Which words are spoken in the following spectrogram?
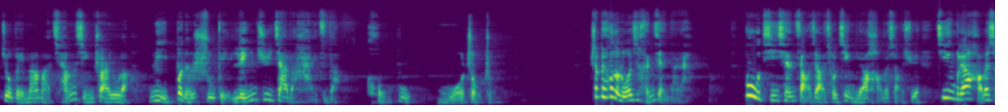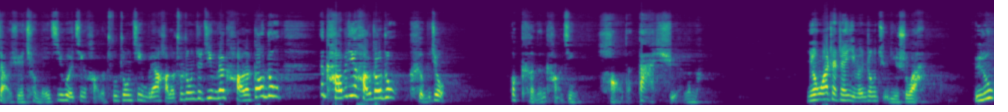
就被妈妈强行拽入了你不能输给邻居家的孩子的恐怖魔咒中。这背后的逻辑很简单呀。不提前早教就进不了好的小学，进不了好的小学就没机会进好的初中，进不了好的初中就进不了好的高中，那考不进好的高中，可不就不可能考进好的大学了吗？牛蛙战争一文中举例说啊，比如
